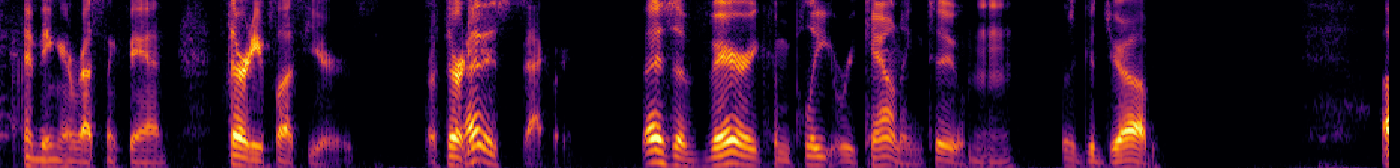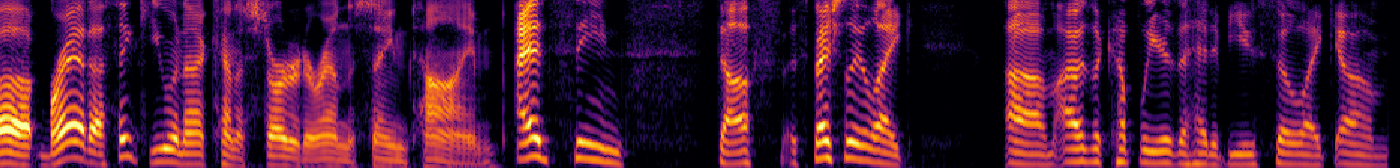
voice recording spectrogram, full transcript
being a wrestling fan, 30 plus years or 30 that is, exactly. That is a very complete recounting too. Mm-hmm. That's a good job. Uh, Brad, I think you and I kind of started around the same time. I had seen stuff, especially like um, I was a couple years ahead of you, so like um,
